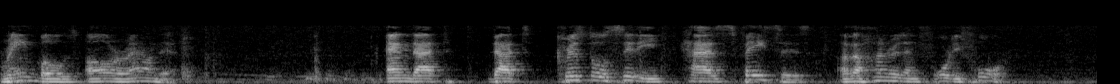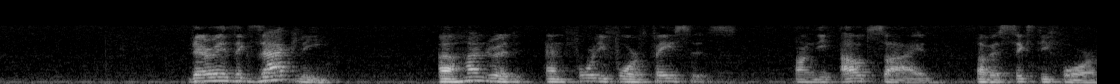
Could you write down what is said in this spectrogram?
rainbows all around it. And that that crystal city has faces of 144. There is exactly 144 faces on the outside of a 64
